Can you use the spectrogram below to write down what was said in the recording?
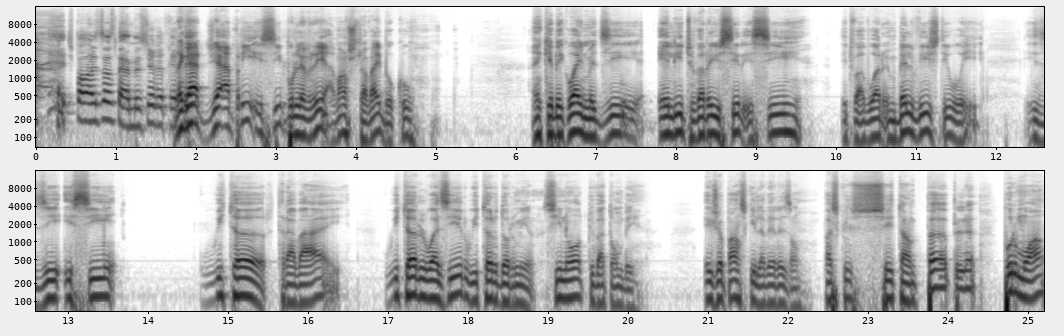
Je suis pas mal sûr c'était un monsieur retraité. Regarde, j'ai appris ici pour le vrai. Avant, je travaille beaucoup. Un Québécois, il me dit Élie, tu vas réussir ici et tu vas avoir une belle vie. Je dis oui. Il dit ici, 8 heures travail, 8 heures loisir, 8 heures dormir. Sinon, tu vas tomber. Et je pense qu'il avait raison. Parce que c'est un peuple, pour moi,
